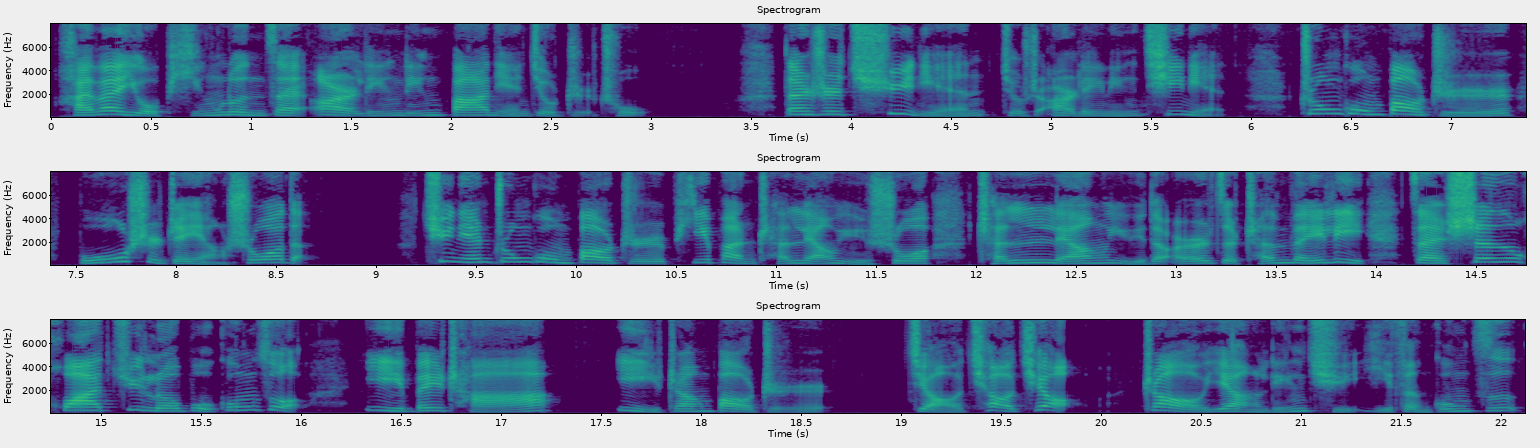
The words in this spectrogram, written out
海外有评论在二零零八年就指出，但是去年就是二零零七年，中共报纸不是这样说的。去年，中共报纸批判陈良宇说，陈良宇的儿子陈维利在申花俱乐部工作，一杯茶，一张报纸，脚翘翘，照样领取一份工资。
